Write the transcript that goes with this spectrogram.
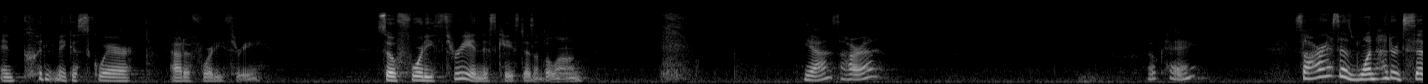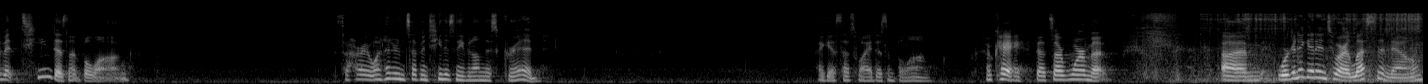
and couldn't make a square out of 43. So 43 in this case doesn't belong. Yeah, Sahara? Okay. Sahara says 117 doesn't belong. Sahara, 117 isn't even on this grid. I guess that's why it doesn't belong. Okay, that's our warm-up. Um, we're going to get into our lesson now.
